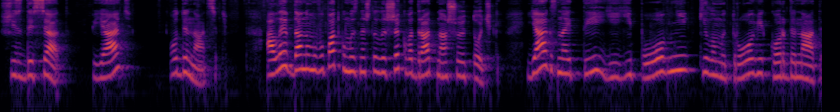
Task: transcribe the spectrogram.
65, 11. Але в даному випадку ми знайшли лише квадрат нашої точки. Як знайти її повні кілометрові координати?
